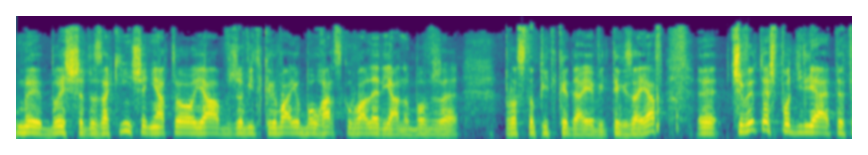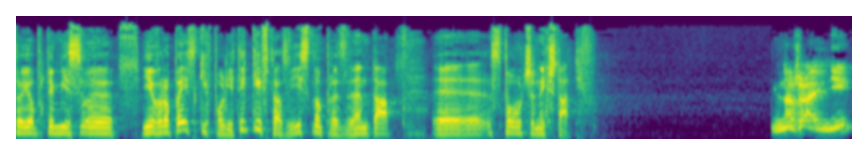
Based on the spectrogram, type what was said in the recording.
ми ближче до закінчення, то я вже відкриваю болгарську валеріану, бо вже просто підкидає від тих заяв. Е, Чи ви теж поділяєте той оптимізм е, європейських політиків та, звісно, президента е, Сполучених Штатів? На жаль, ні.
